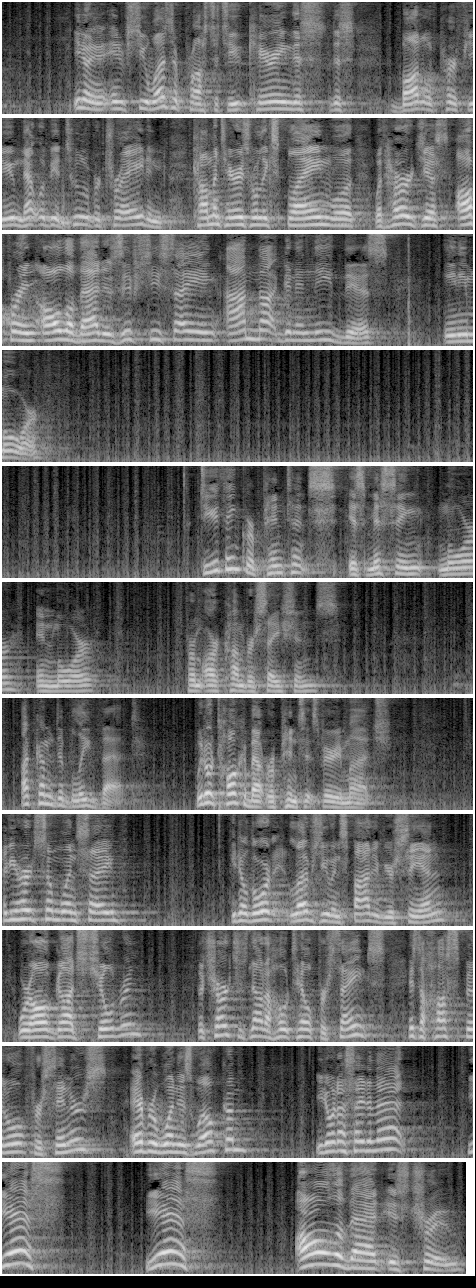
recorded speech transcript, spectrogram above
You know, if she was a prostitute carrying this, this bottle of perfume, that would be a tool of her trade. And commentaries will explain with, with her just offering all of that as if she's saying, I'm not going to need this anymore. Do you think repentance is missing more and more from our conversations? I've come to believe that. We don't talk about repentance very much. Have you heard someone say, you know, the Lord loves you in spite of your sin? We're all God's children. The church is not a hotel for saints, it's a hospital for sinners. Everyone is welcome. You know what I say to that? Yes. Yes. All of that is true.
